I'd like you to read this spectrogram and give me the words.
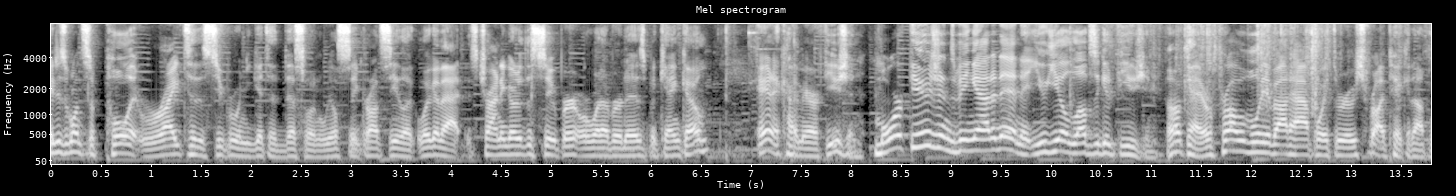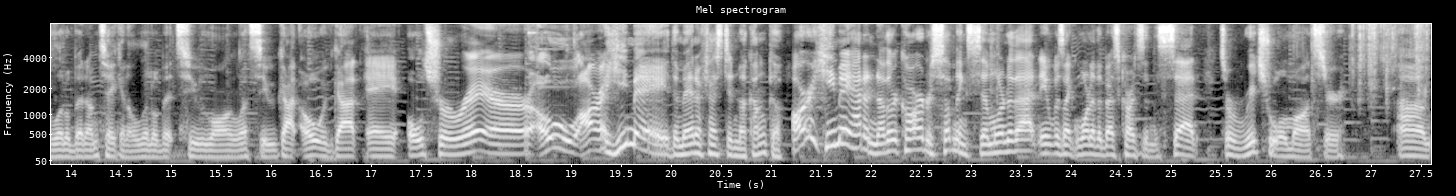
it just wants to pull it right to the super when you get to this one. Wheel Synchron. See, look, look at that. It's trying to go to the super, or whatever it is, Mikanko and a Chimera Fusion. More fusions being added in. Yu-Gi-Oh! loves a good fusion. Okay, we're probably about halfway through. We should probably pick it up a little bit. I'm taking a little bit too long. Let's see. We've got, oh, we've got a ultra rare. Oh, Arahime, the Manifested Mikanko. Arahime had another card or something similar to that. And it was like one of the best cards in the set. It's a ritual monster. Um,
